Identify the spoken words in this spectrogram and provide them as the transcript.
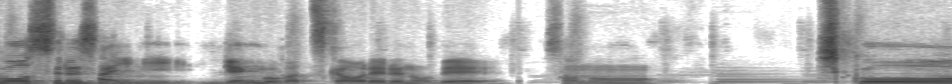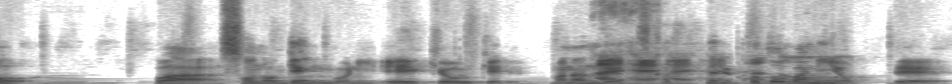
思考する際に言語が使われるのでその思考はその言語に影響を受ける。まあ、なんで使ってる言葉によって、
